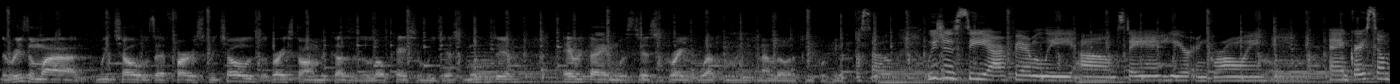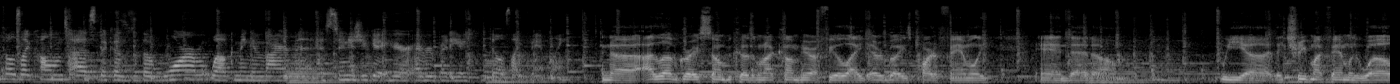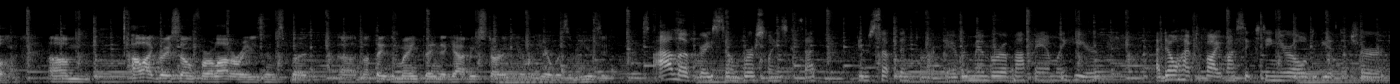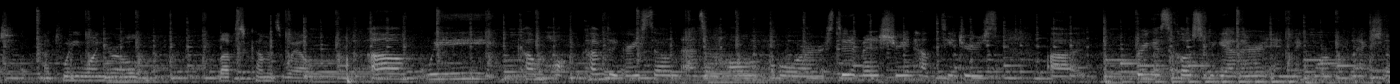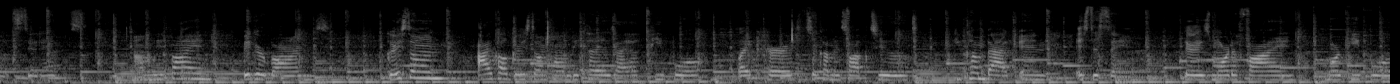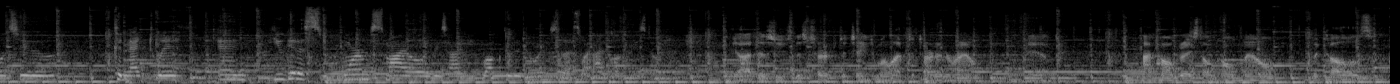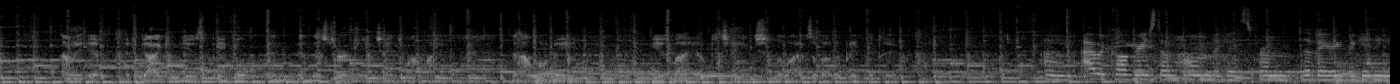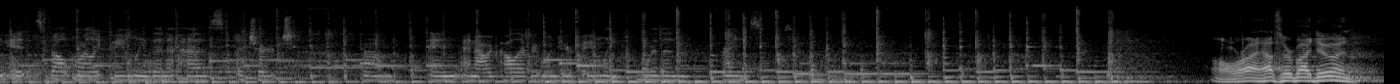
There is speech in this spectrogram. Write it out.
The reason why we chose at first, we chose Greystone because of the location. We just moved there. Everything was just great, welcoming, and I love the people here. So we just see our family um, staying here and growing. And Greystone feels like home to us because of the warm, welcoming environment. As soon as you get here, everybody feels like family. And uh, I love Greystone because when I come here, I feel like everybody's part of family, and that um, we uh, they treat my family well. Um, I like Greystone for a lot of reasons, but um, I think the main thing that got me started coming here was the music. I love Greystone personally because there's something for every member of my family here. I don't have to fight my 16 year old to get to church. My 21 year old loves to come as well. Um, we come ho- come to Greystone as our home for student ministry and how the teachers uh, bring us closer together and find bigger bonds. Greystone, I call Greystone home because I have people like her to come and talk to. You come back and it's the same. There is more to find, more people to connect with, and you get a warm smile every time you walk through the door. So that's why I call Greystone. God has used this church to change my life to turn it around, and I call Greystone home now because I mean, if, if God can use people in, in this church to change my life, then I want to be used by Him to change the lives of other people too. Um, I would call Greystone home because from the very beginning it's felt more like family than it has a church. Um, and, and I would call everyone here family more than friends. All right, how's everybody doing?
